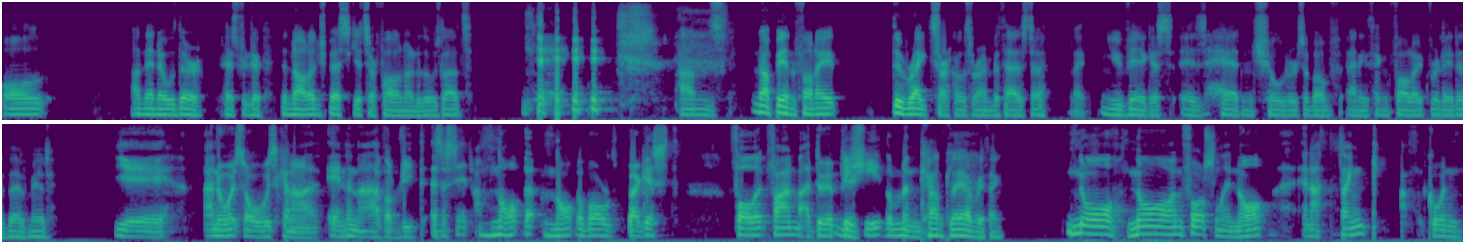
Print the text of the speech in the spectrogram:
all, and they know their history too. The knowledge biscuits are falling out of those lads and not being funny, the right circles around Bethesda, like New Vegas, is head and shoulders above anything Fallout related they've made. yeah, I know it's always kind of anything that I ever read. As I said, I'm not the I'm not the world's biggest Fallout fan, but I do appreciate them. And Can't play everything. no, no, unfortunately not. And I think I'm going.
